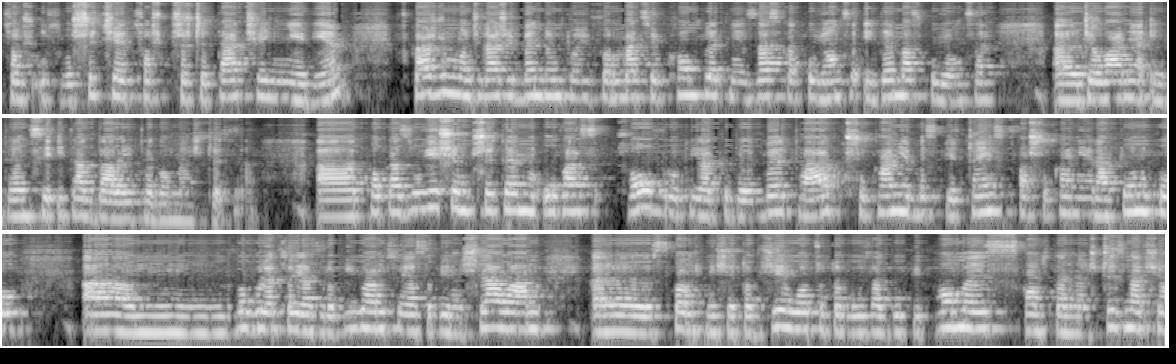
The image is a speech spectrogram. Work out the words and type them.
coś usłyszycie, coś przeczytacie, nie wiem. W każdym bądź razie będą to informacje kompletnie zaskakujące i demaskujące e, działania, intencje i tak dalej tego mężczyzny. Pokazuje się przy tym u Was powrót, jak gdyby, tak, szukanie bezpieczeństwa, szukanie ratunku, w ogóle co ja zrobiłam, co ja sobie myślałam, e, skąd mi się to wzięło, co to był za głupi pomysł, skąd ten mężczyzna się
